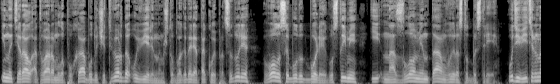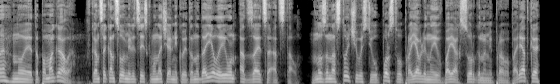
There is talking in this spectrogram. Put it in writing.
и натирал отваром лопуха, будучи твердо уверенным, что благодаря такой процедуре волосы будут более густыми и на зло ментам вырастут быстрее. Удивительно, но это помогало. В конце концов, милицейскому начальнику это надоело, и он от зайца отстал. Но за настойчивость и упорство, проявленные в боях с органами правопорядка,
